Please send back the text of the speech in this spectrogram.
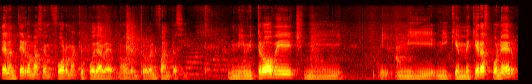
delantero más en forma que puede haber, ¿no? Dentro del fantasy. Ni Mitrovic, ni, ni, ni, quien me quieras poner,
